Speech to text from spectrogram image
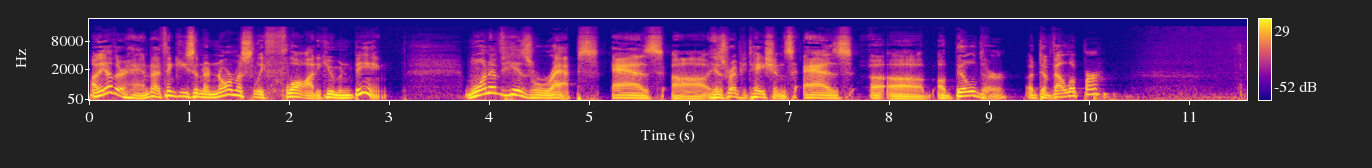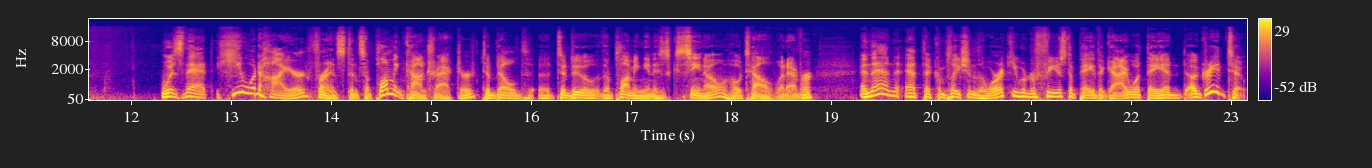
On the other hand, I think he's an enormously flawed human being. One of his reps as, uh, his reputations as a, a, a builder, a developer, was that he would hire, for instance, a plumbing contractor to build, uh, to do the plumbing in his casino, hotel, whatever. And then at the completion of the work, he would refuse to pay the guy what they had agreed to.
